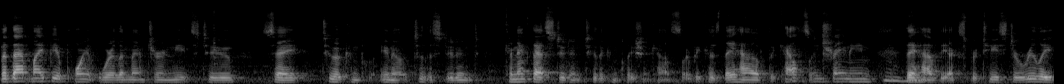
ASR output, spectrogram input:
but that might be a point where the mentor needs to say to a you know to the student connect that student to the completion counselor because they have the counseling training mm-hmm. they have the expertise to really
